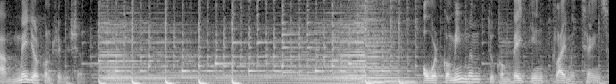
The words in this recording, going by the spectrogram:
a major contribution. Our commitment to combating climate change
